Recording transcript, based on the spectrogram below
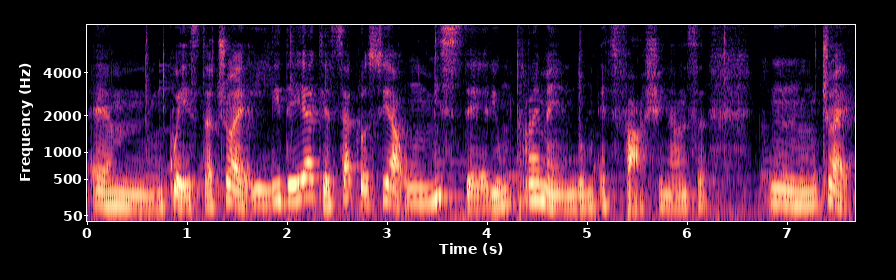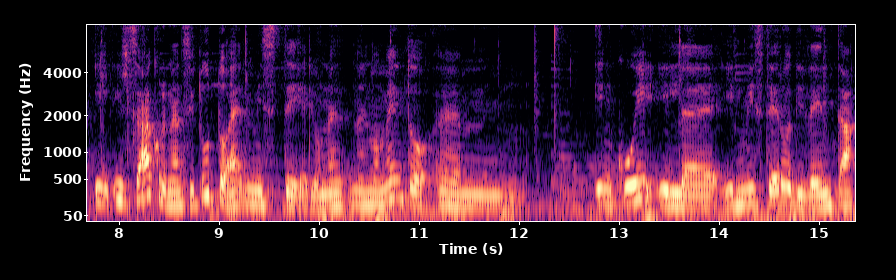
ehm, questa, cioè l'idea che il sacro sia un mysterium tremendum et fascinans. Mm, cioè il, il, sacro innanzitutto è mysterium, nel, nel momento ehm, in cui il, il mistero diventa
